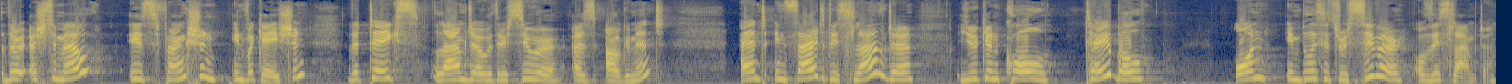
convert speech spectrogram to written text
the HTML is function invocation that takes lambda with receiver as argument, and inside this lambda you can call table on implicit receiver of this lambda,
